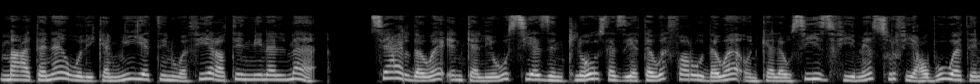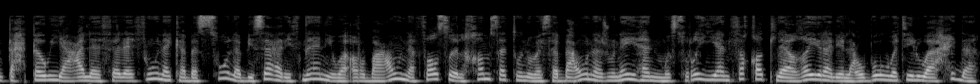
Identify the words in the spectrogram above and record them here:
مع تناول كمية وفيرة من الماء. سعر دواء كلوسيز كلوسيز يتوفر دواء كلوسيز في مصر في عبوة تحتوي على 30 كبسولة بسعر 42.75 جنيها مصريا فقط لا غير للعبوة الواحدة.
